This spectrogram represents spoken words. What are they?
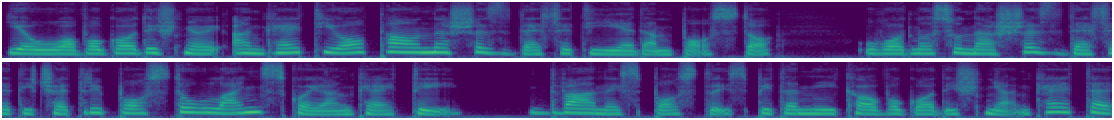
je u ovogodišnjoj anketi opao na 61%, u odnosu na 64% u lanjskoj anketi. 12% ispitanika ovogodišnje ankete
